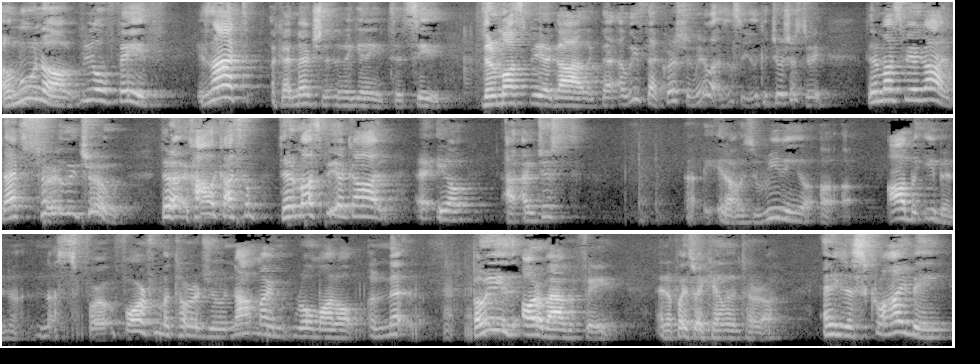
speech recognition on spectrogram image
Amunah, real faith, is not, like I mentioned in the beginning, to see there must be a God like that. At least that Christian realizes. Listen, you look at Jewish history. There must be a God. That's certainly true. There, Holocaust come. There must be a God. Uh, you know, I, I just, uh, you know, I was reading uh, uh Abba Eban, far, far, from a Torah Jew, not my role model, but reading his autobiography in a place where I can't learn Torah, and he's describing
